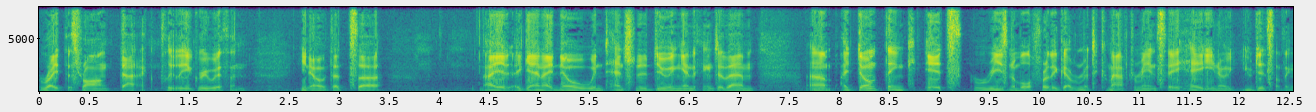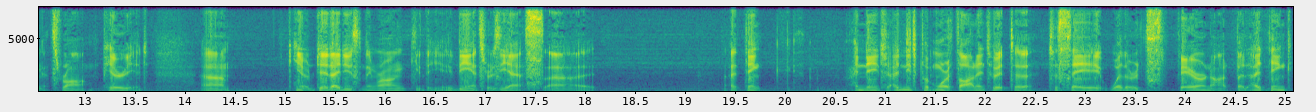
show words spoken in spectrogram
right this wrong. That I completely agree with. And, you know, that's, uh, I, again, I had no intention of doing anything to them. Um, I don't think it's reasonable for the government to come after me and say, "Hey, you know, you did something that's wrong." Period. Um, you know, did I do something wrong? The, the answer is yes. Uh, I think I need to, I need to put more thought into it to to say whether it's fair or not. But I think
